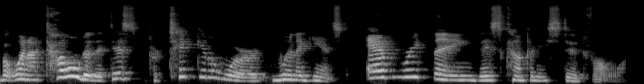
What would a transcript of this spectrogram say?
But when I told her that this particular word went against everything this company stood for,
